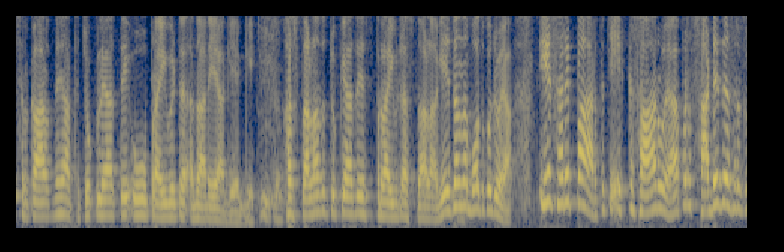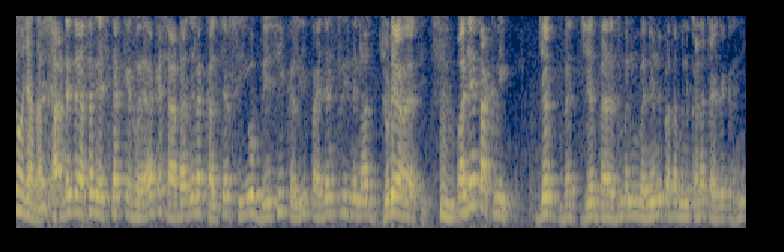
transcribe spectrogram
ਸਰਕਾਰ ਨੇ ਹੱਥ ਚੁੱਕ ਲਿਆ ਤੇ ਉਹ ਪ੍ਰਾਈਵੇਟ ਅਦਾਰੇ ਆ ਗਏ ਅੱਗੇ। ਹਸਪਤਾਲਾਂ ਤੋਂ ਚੁੱਕਿਆ ਤੇ ਪ੍ਰਾਈਵੇਟ ਹਸਪਤਾਲ ਆ ਗਏ। ਇਸ ਤਰ੍ਹਾਂ ਦਾ ਬਹੁਤ ਕੁਝ ਹੋਇਆ। ਇਹ ਸਾਰੇ ਭਾਰਤ 'ਚ ਇੱਕਸਾਰ ਹੋਇਆ ਪਰ ਸਾਡੇ ਤੇ ਅਸਰ ਕਿਉਂ ਜ਼ਿਆਦਾ ਤੇ ਸਾਡੇ ਤੇ ਅਸਰ ਇਸ ਕਰਕੇ ਹੋਇਆ ਕਿ ਸਾਡਾ ਜਿਹੜਾ ਕਲਚਰ ਸੀ ਉਹ ਬੇਸਿਕਲੀ ਪੈਜੈਂਟਰੀ ਦੇ ਨਾਲ ਜੁੜਿਆ ਹੋਇਆ ਸੀ। ਅਜੇ ਤੱਕ ਵੀ ਜੇ ਜੇ ਵੈਸੇ ਮੈਨੂੰ ਮੈਨੂੰ ਨਹੀਂ ਪਤਾ ਮੈਨੂੰ ਕਹਿਣਾ ਚਾਹੀਦਾ ਕਿ ਨਹੀਂ।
